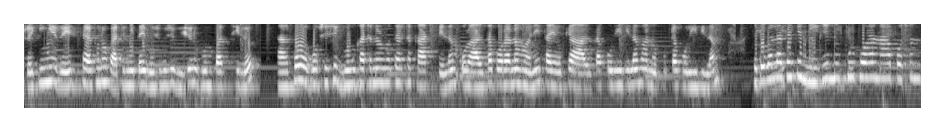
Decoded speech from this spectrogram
ট্রেকিং এর রেসটা এখনও কাটেনি, তাই বসে বসে ভীষণ ঘুম পাচ্ছিল। তারপর অবশেষে ঘুম কাটানোর মতো একটা কাজ পেলাম। ওর আলতা পরানো হয়নি, তাই ওকে আলতা পরিয়ে দিলাম আর নুপুরটা পরিয়ে দিলাম। ছোটবেলা থেকে নিজে নুপুর পরা না পছন্দ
